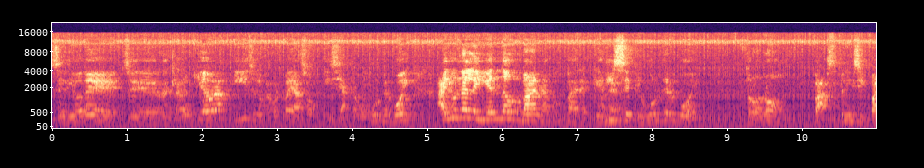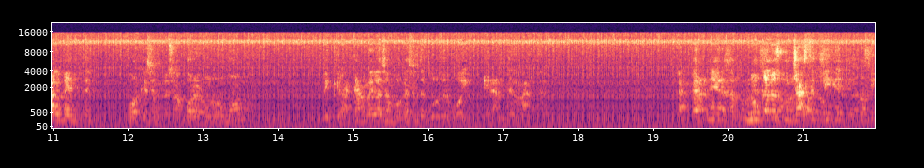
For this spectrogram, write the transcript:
se dio de. se declaró en quiebra y se lo cargó el payaso y se acabó Burger Boy. Hay una leyenda urbana, compadre, que dice que Burger Boy tronó principalmente porque se empezó a correr un rumor de que la carne de las hamburguesas de Burger Boy eran de rata. La carne de las hamburguesas. ¿Nunca lo de escuchaste tú? Sí, algo así.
